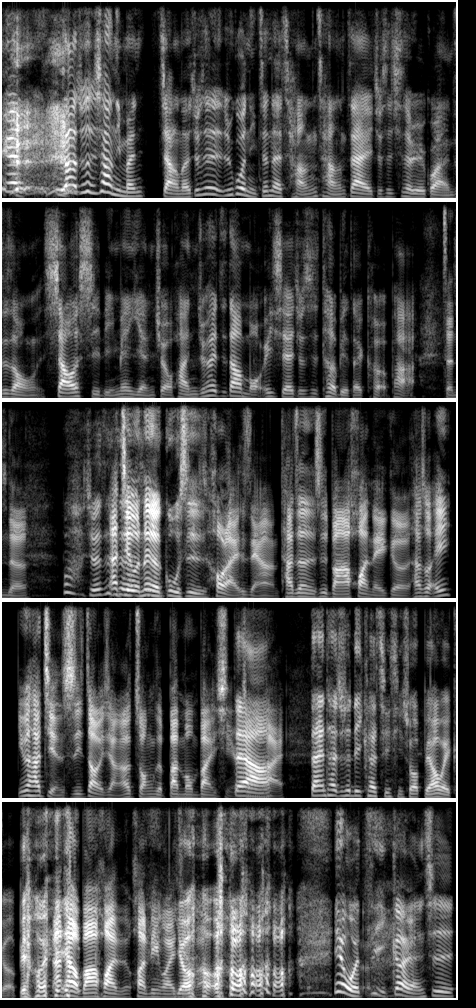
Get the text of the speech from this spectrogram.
因为你知道，就是像你们讲的，就是如果你真的常常在就是汽车旅馆这种消息里面研究的话，你就会知道某一些就是特别的可怕。真的。哇，觉得这那结果那个故事后来是怎样？他真的是帮他换了一个，他说：“诶，因为他捡尸，照理讲要装着半梦半醒的对啊状态，但是他就是立刻清醒说：“不要伟哥，不要伟哥。”那他有帮他换换另外一间有吗？，因为我自己个人是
